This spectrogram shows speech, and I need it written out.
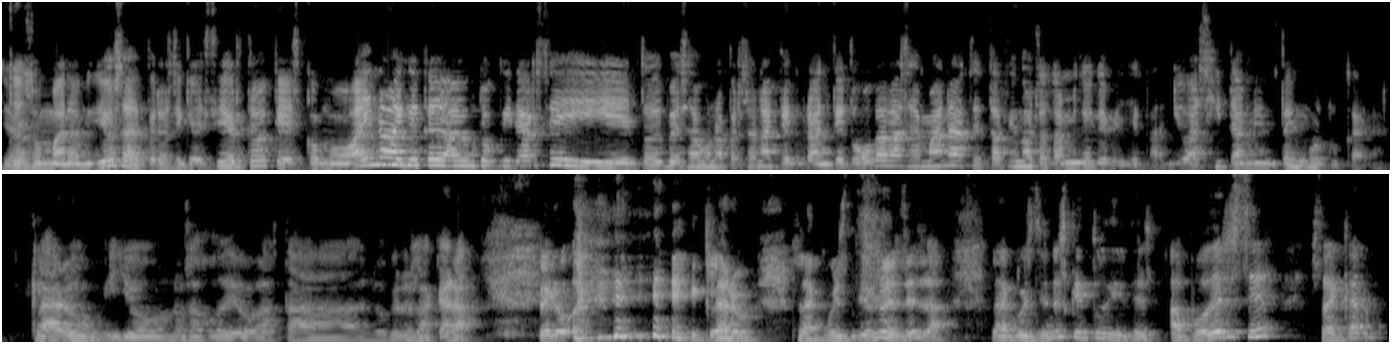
que son maravillosas pero sí que es cierto que es como ay no hay que, que autocuidarse y entonces ves a una persona que durante toda la semana te está haciendo tratamientos de belleza yo así también tengo tu cara Claro, y yo nos ha jodido hasta lo que no es la cara. Pero, claro, la cuestión no es esa. La cuestión es que tú dices, a poder ser, sacar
